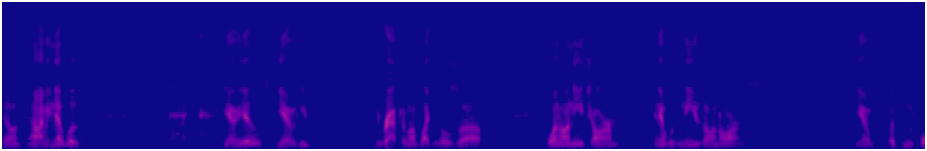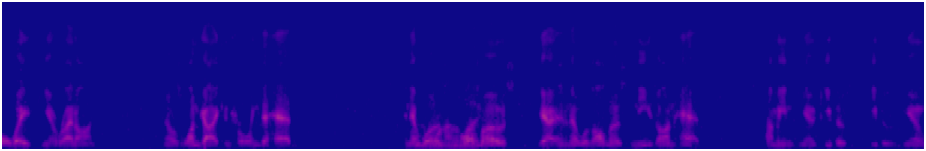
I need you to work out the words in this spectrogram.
You know, and I mean it was you know, it was, you know, he he wrapped him up like it was uh, one on each arm, and it was knees on arms. You know, put the full weight, you know, right on. And it was one guy controlling the head, and it was almost, yeah, and it was almost knees on head. I mean, you know, keep his keep his, you know,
